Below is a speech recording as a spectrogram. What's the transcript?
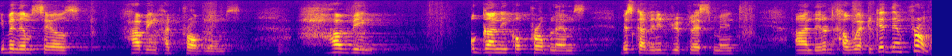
even themselves having had problems, having organic problems, basically they need replacement and they don't have where to get them from.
